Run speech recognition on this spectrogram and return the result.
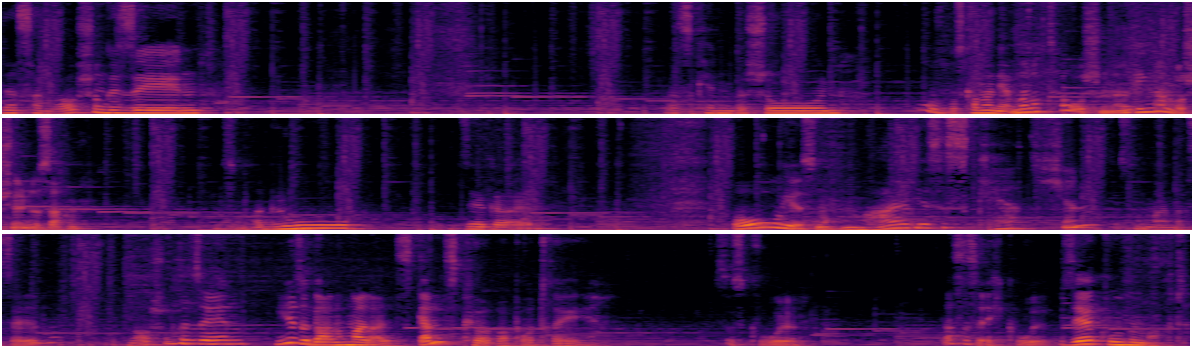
Das haben wir auch schon gesehen. Das kennen wir schon. Oh, sowas kann man ja immer noch tauschen ne? gegen andere schöne Sachen. Nochmal Blue. Sehr geil. Oh, hier ist nochmal dieses Kärtchen. Das ist nochmal dasselbe. Hatten wir auch schon gesehen. Hier sogar nochmal als Ganzkörperporträt. Das ist cool. Das ist echt cool. Sehr cool gemacht.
